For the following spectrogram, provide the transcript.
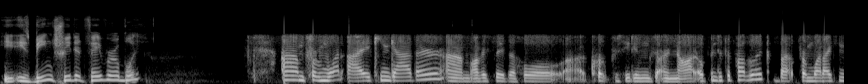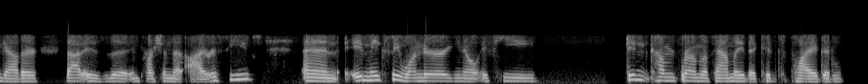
he's being treated favorably? Um, from what I can gather, um, obviously the whole uh, court proceedings are not open to the public, but from what I can gather, that is the impression that I received. And it makes me wonder, you know, if he didn't come from a family that could supply a good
